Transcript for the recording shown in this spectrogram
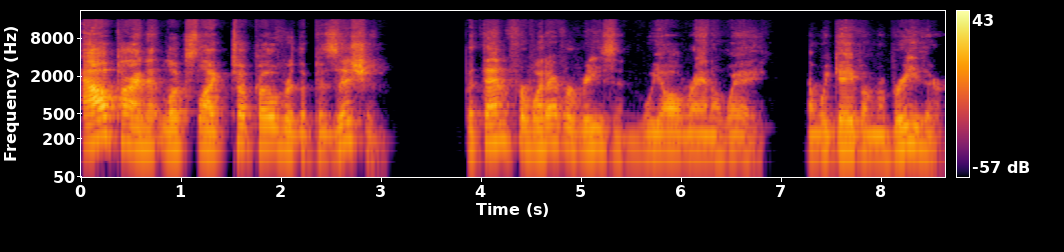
Alpine, it looks like, took over the position. But then, for whatever reason, we all ran away and we gave them a breather.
